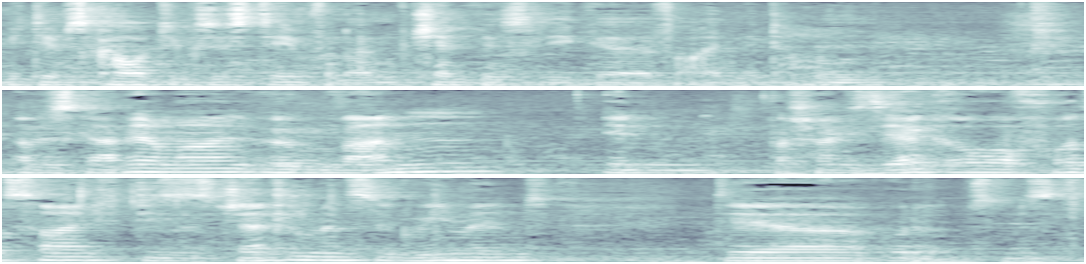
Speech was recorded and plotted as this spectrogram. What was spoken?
mit dem Scouting-System von einem Champions League-Verein mithalten. Aber es gab ja mal irgendwann in wahrscheinlich sehr grauer Vorzeit dieses Gentleman's Agreement, der, oder zumindest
